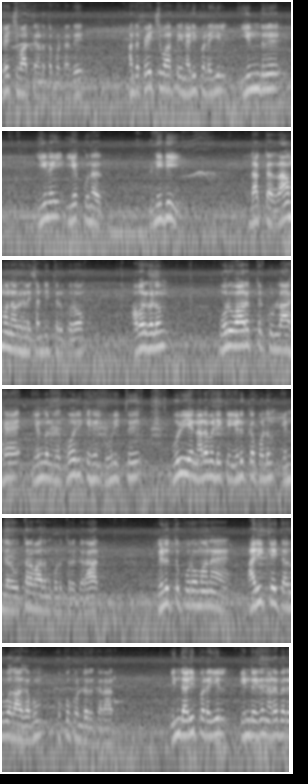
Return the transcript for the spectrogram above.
பேச்சுவார்த்தை நடத்தப்பட்டது. அந்த பேச்சுவார்த்தையின் அடிப்படையில் இன்று இணை இயக்குனர் நிதி டாக்டர் ராமன் அவர்களை சந்தித்திருக்கிறோம். அவர்களும் ஒரு வாரத்திற்குள்ளாக எங்களுடைய கோரிக்கைகள் குறித்து உரிய நடவடிக்கை எடுக்கப்படும் என்கிற உத்தரவாதம் கொடுத்திருக்கிறார். எழுத்துப்பூர்வமான அறிக்கை தருவதாகவும் ஒப்புக்கொண்டிருக்கிறார். இந்த அடிப்படையில் இன்றைய நடைபெற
